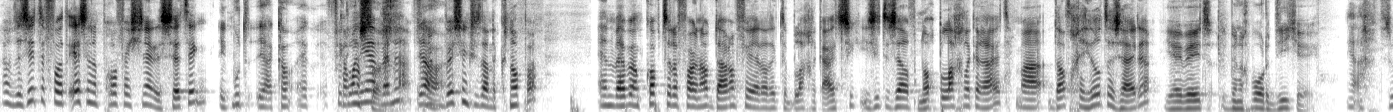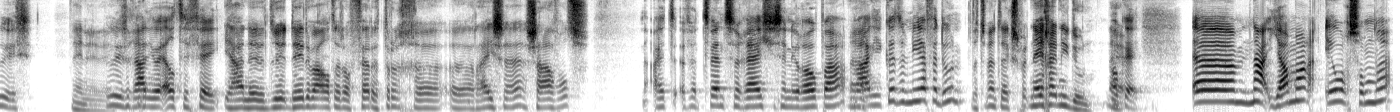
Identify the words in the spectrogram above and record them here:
Want we zitten voor het eerst in een professionele setting. Ik moet, ja, kan, ik vind Kan aan lastig. wennen. Ja. Bussing zit aan de knoppen. En we hebben een koptelefoon op. Daarom vind je dat ik er belachelijk uitzie. Je ziet er zelf nog belachelijker uit. Maar dat geheel terzijde. Jij weet, ik ben een geboren DJ. Ja, doe eens. Nee, nee, Doe nee. eens Radio LTV. Ja, nee, dat de- deden we altijd op verre terug eh, eh, reizen, hè, s'avonds. Uit uh, Twentse reisjes in Europa. Ja. Maar je kunt hem niet even doen. De Twente Expert. Nee, ga ik niet doen. Nee. Oké. Ehm, nou, jammer. Eeuwig zonde.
